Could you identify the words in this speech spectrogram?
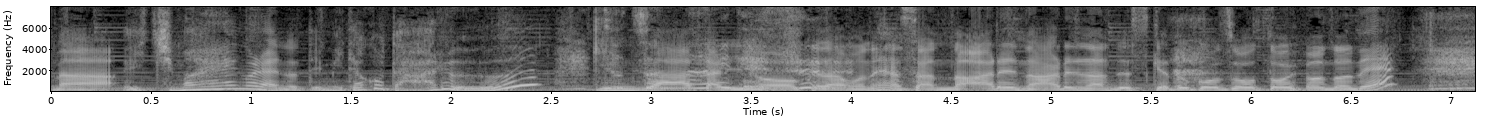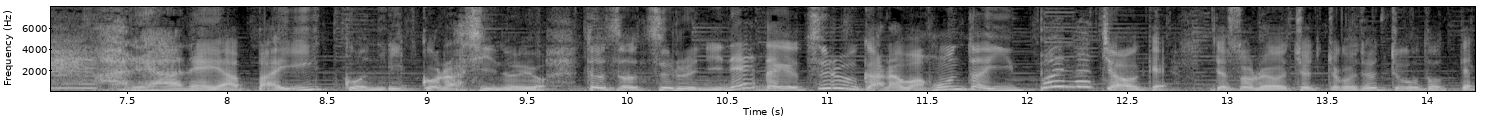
まあ1万円ぐらいのって見たことある？銀座あたりの果物屋さんのあれのあれなんですけどご贈答用のね。あれはねやっぱり1個に1個らしいのよ。一つの鶴にね。だけど鶴からは本当はいっぱいになっちゃうわけ。でそれをちょっちょこちょっちょこ取って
